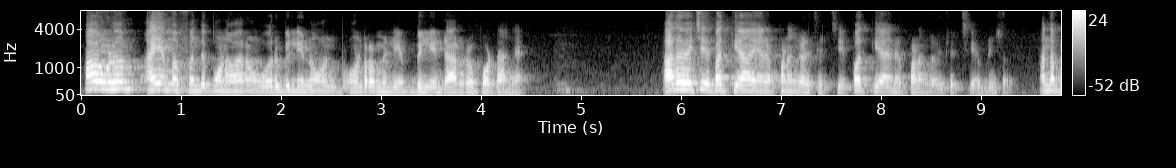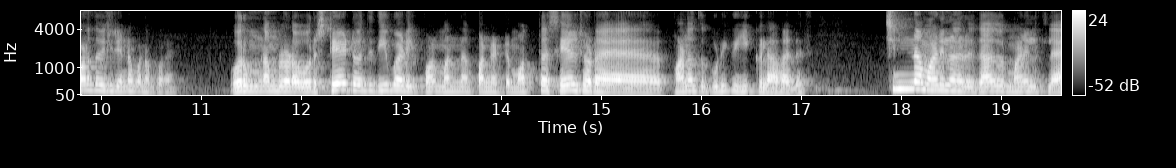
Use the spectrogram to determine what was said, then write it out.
அவங்களும் ஐஎம்எஃப் வந்து போன வாரம் ஒரு பில்லியனோ ஒன் ஒன்றரை மில்லியன் பில்லியன் டாலரோ போட்டாங்க. அதை வச்சு பத்தியா எனக்கு பணம் கிடச்சிருச்சு பத்தியா எனக்கு பணம் கிடைச்சிருச்சு அப்படின்னு சொல்லி. அந்த பணத்தை வச்சுட்டு என்ன பண்ண போகிறேன் ஒரு நம்மளோட ஒரு ஸ்டேட் வந்து தீபாவளிக்கு பண்ண பண்ணிட்டு மொத்த சேல்ஸோட பணத்துக்கு குடிக்கும் ஈக்குவல் ஆகாது. சின்ன மாநிலம் ஏதாவது ஒரு மாநிலத்தில்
